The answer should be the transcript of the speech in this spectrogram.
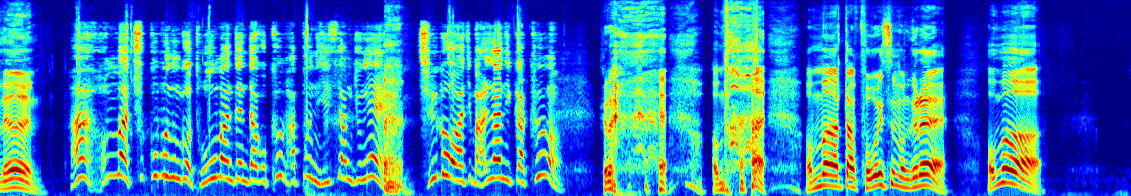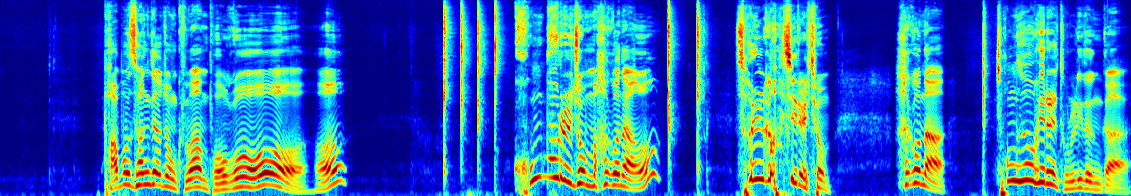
는 아, 엄마 축구 보는 거 도움 안 된다고 그 바쁜 일상 중에 즐거워하지 말라니까 그. 엄마 엄마가 딱 보고 있으면 그래. 엄마 바보 상자 좀 그만 보고 어? 공부를 좀 하거나 어? 설거지를 좀 하거나 청소기를 돌리든가.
